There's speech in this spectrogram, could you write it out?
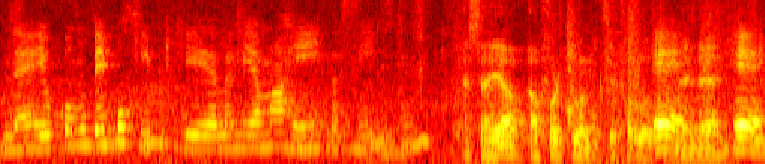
né? Eu como bem pouquinho, porque ela é meio amarrenta, assim. Essa aí é a, a fortuna que você falou É, também, né? é.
